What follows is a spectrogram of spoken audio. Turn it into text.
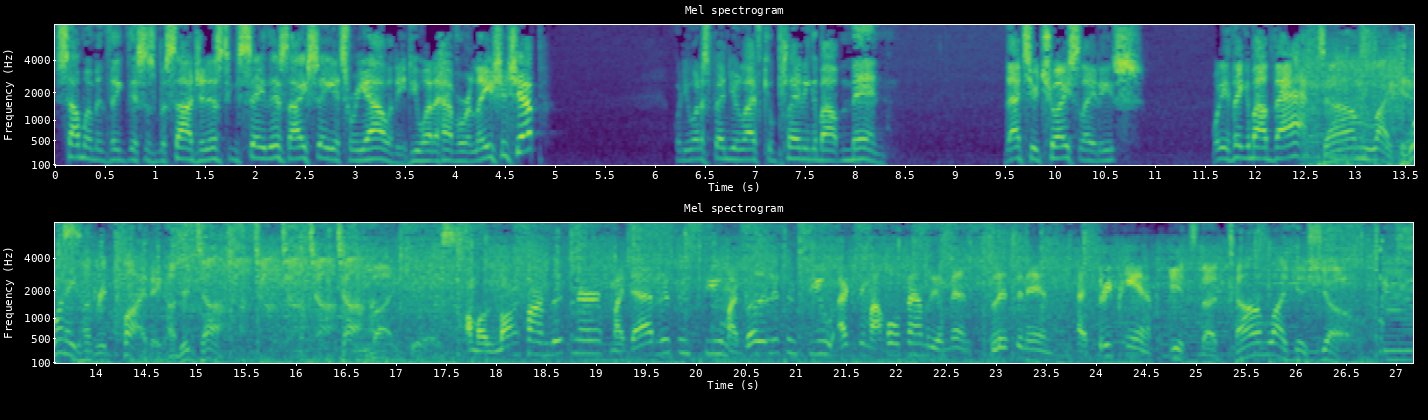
Some women think this is misogynistic. To say this, I say it's reality. Do you want to have a relationship? Or do you want to spend your life complaining about men? That's your choice, ladies. What do you think about that? Tom Leykis. 1-800-5800-TOM. Tom Leykis. I'm a long-time listener. My dad listens to you. My brother listens to you. Actually, my whole family of men listen in at 3 p.m. It's the Tom Leykis Show.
